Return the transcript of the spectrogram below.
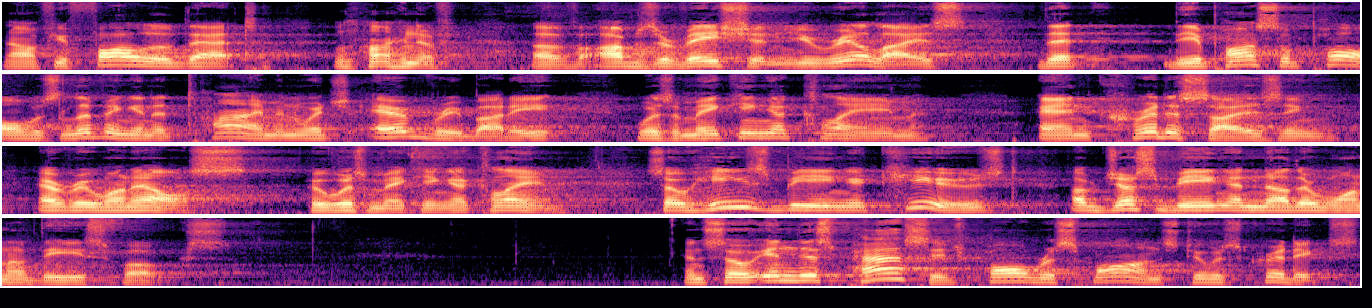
Now, if you follow that line of, of observation, you realize that the Apostle Paul was living in a time in which everybody was making a claim and criticizing everyone else who was making a claim. So he's being accused of just being another one of these folks. And so in this passage, Paul responds to his critics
